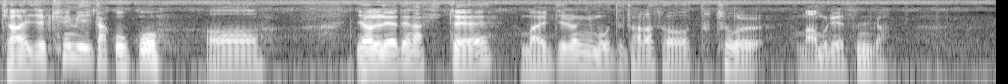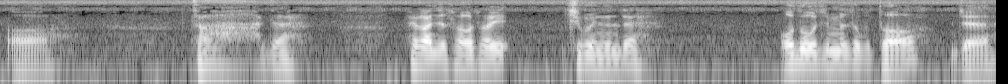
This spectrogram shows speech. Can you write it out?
자 이제 케미 다 꽂고 어 14대 낚싯대 말지렁이 모두 달아서 투척을 마무리했습니다. 어, 자 이제 해가 이제 서서히 지고 있는데 어두워지면서부터 이제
